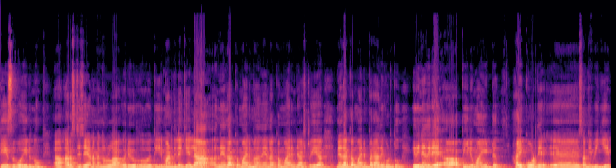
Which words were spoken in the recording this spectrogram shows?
കേസ് പോയിരുന്നു. അറസ്റ്റ് ചെയ്യണമെന്നുള്ള ഒരു തീരുമാനത്തിലേക്ക് എല്ലാ നേതാക്കന്മാരും മത നേതാക്കന്മാരും രാഷ്ട്രീയ നേതാക്കന്മാരും പരാതി കൊടുത്തു. ഇതിനെതിരെ അപ്പീലുമായിട്ട് ഹൈക്കോടതിയെ സമീപിക്കുകയും.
